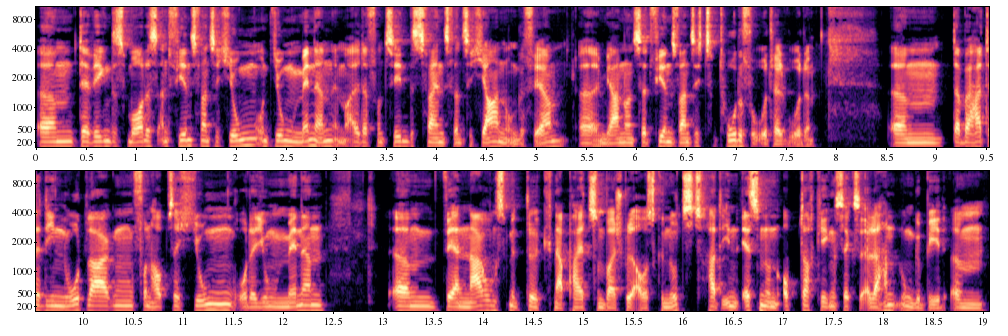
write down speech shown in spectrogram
ähm, der wegen des Mordes an 24 jungen und jungen Männern im Alter von 10 bis 22 Jahren ungefähr äh, im Jahr 1924 zum Tode verurteilt wurde. Ähm, dabei hat er die Notlagen von hauptsächlich jungen oder jungen Männern ähm, während Nahrungsmittelknappheit zum Beispiel ausgenutzt, hat ihnen Essen und Obdach gegen sexuelle Handlungen gebet, ähm,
